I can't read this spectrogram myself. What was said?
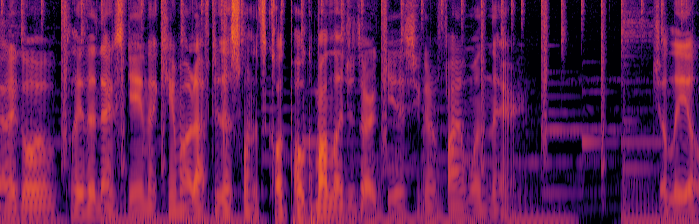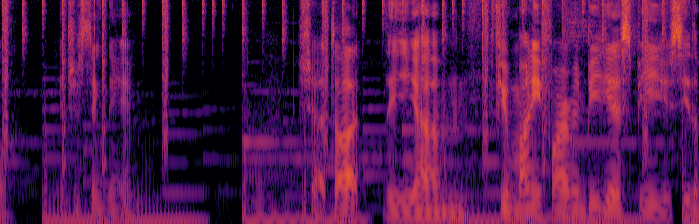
Gotta go play the next game that came out after this one. It's called Pokemon Legends Arceus. You're gonna find one there. Jaleel. Interesting name. Chatot. The um if you money farm in BDSP, you see the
